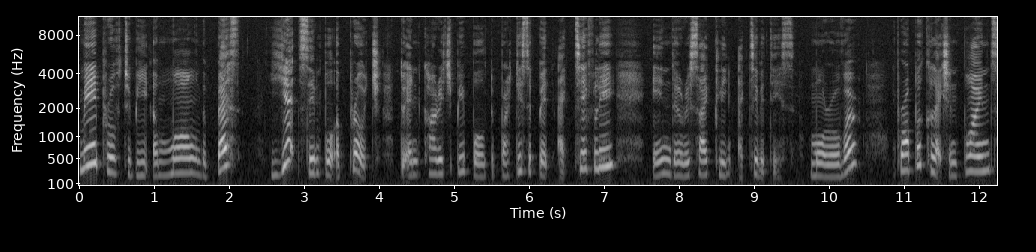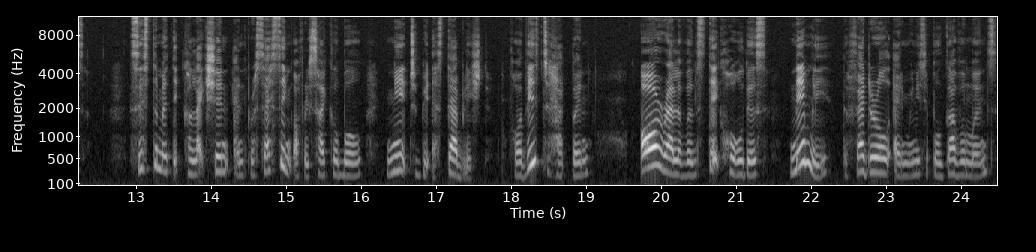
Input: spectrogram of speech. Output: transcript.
may prove to be among the best yet simple approach to encourage people to participate actively in the recycling activities. Moreover, proper collection points, systematic collection and processing of recyclable need to be established. For this to happen, all relevant stakeholders, namely the federal and municipal governments,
